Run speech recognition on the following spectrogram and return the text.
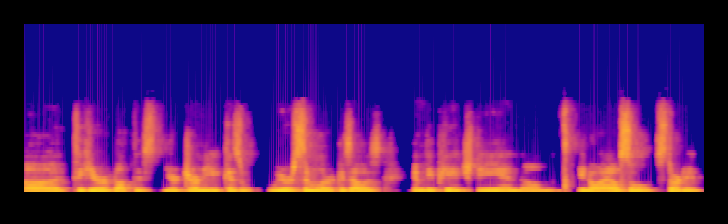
uh to hear about this your journey because we were similar because i was md phd and um you know i also started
